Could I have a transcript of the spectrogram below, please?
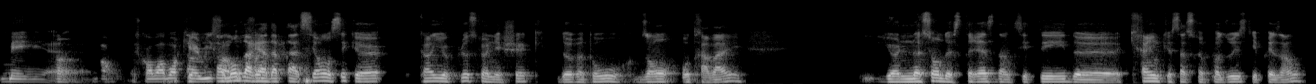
Mais euh, ah. bon, est-ce qu'on va avoir Kerry Dans le monde de la réadaptation, on sait que quand il y a plus qu'un échec de retour, disons, au travail, il y a une notion de stress, d'anxiété, de crainte que ça se reproduise qui est présente,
